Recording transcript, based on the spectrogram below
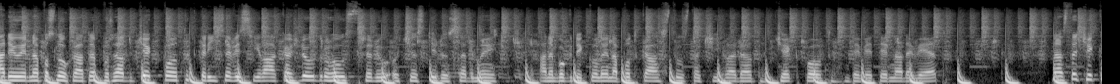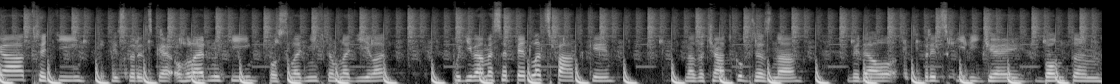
Rádiu 1 posloucháte pořád Jackpot, který se vysílá každou druhou středu od 6 do 7, anebo kdykoliv na podcastu stačí hledat Jackpot 919. Nás te čeká třetí historické ohlédnutí, poslední v tomhle díle. Podíváme se pět let zpátky, na začátku března, vydal britský DJ Bonton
